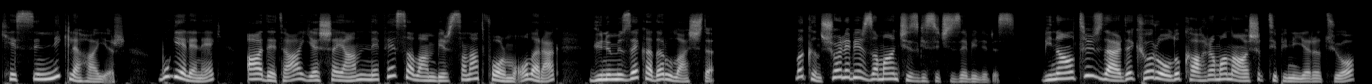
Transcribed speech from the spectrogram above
Kesinlikle hayır. Bu gelenek adeta yaşayan, nefes alan bir sanat formu olarak günümüze kadar ulaştı. Bakın şöyle bir zaman çizgisi çizebiliriz. 1600'lerde Köroğlu kahraman aşık tipini yaratıyor,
